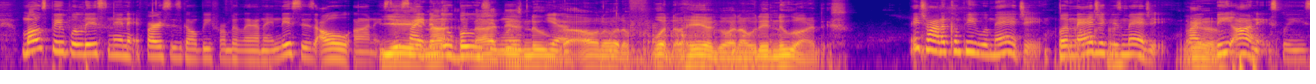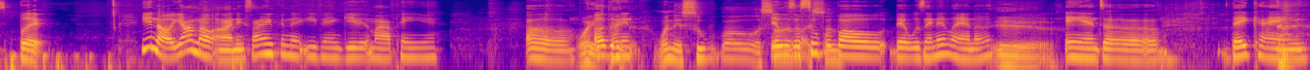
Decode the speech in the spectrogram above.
Most people listening at first is gonna be from Atlanta, and this is old Onyx. this ain't not, the new bougie not this one. new. yeah, I don't know what the what the hell going on with this new Onyx. they trying to compete with Magic, but Magic is Magic. Like, Yeah. be honest, please. But you know, y'all know Onyx. I ain't finna even give it my opinion. Uh, Wait, other than wasn't it Super Bowl or it was a like Super something? Bowl that was in Atlanta. Yeah. and uh, they came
